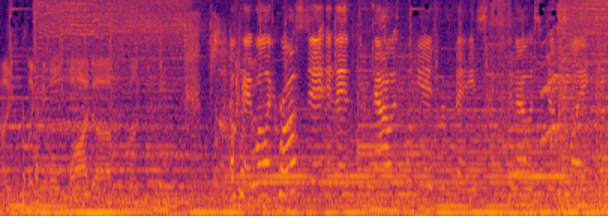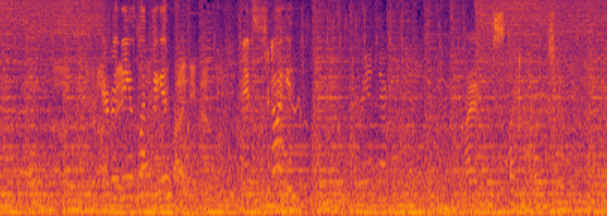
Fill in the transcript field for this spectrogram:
Nice, like the old WAD uh, run. Okay, well I crossed it and then now it put me in your face. And now it's just like Uh, you're not everything's taking- lagging. taking that one. It's chugging. I am stuck in the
